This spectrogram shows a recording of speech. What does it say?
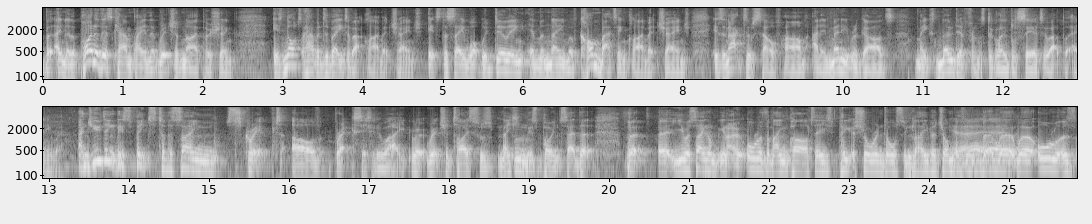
but you know, the point of this campaign that Richard and I are pushing is not to have a debate about climate change. It's to say what we're doing in the name of combating climate change is an act of self-harm and in many regards makes no difference to global CO2 output anyway. And do you think this speaks to the same script of Brexit in a way? R Richard Tice was making mm. this point, said that, that uh, you were saying, you know, all of the main parties, Peter Shore endorsing Labour, John yeah, Bethune, yeah, were, were, all as,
